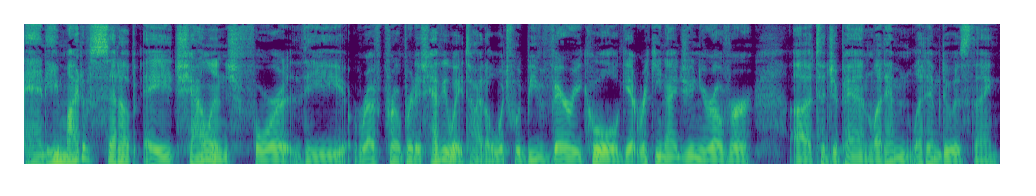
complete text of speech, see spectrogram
and he might have set up a challenge for the Rev Pro British Heavyweight title, which would be very cool. Get Ricky Knight Jr. over uh, to Japan. Let him let him do his thing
